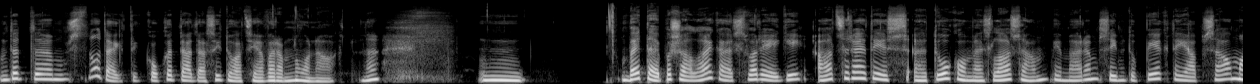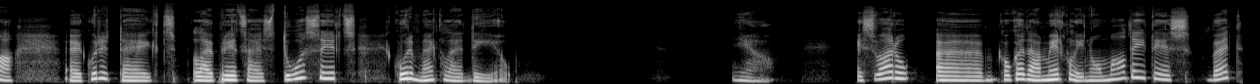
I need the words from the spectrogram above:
un tad eh, mums noteikti kaut kad tādā situācijā varam nonākt. Ne? Mm, Bet tai pašā laikā ir svarīgi atcerēties eh, to, ko mēs lasām, piemēram, 105. psalmā, eh, kur ir teikts, lai priecājas to sirds, kuri meklē Dievu. Jā, es varu kaut kādā mirklī nomaldīties, bet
